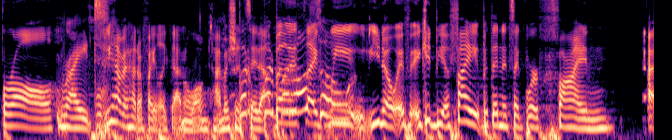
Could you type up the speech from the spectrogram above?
brawl. Right. Well, we haven't had a fight like that in a long time. I shouldn't But- say that. but- But, but it's also- like we you know, if it could be a fight, but then it's like we're fine uh,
